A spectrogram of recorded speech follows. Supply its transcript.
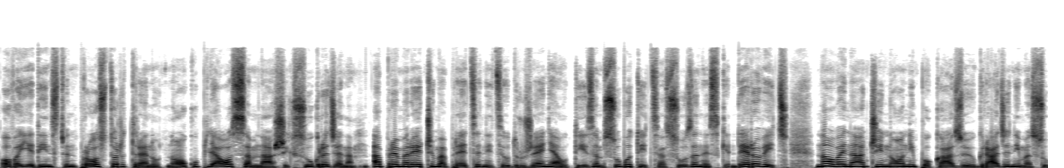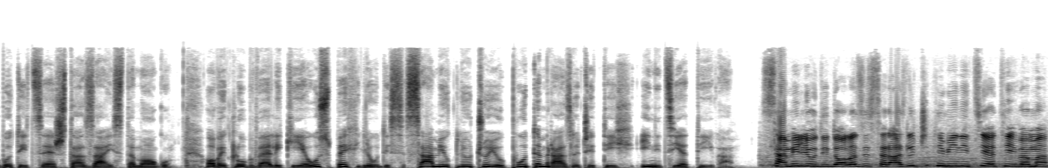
Ovaj jedinstven prostor trenutno okuplja osam naših sugrađana, a prema rečima predsednice udruženja Autizam Subotica Suzane Skenderović, na ovaj način oni pokazuju građanima Subotice šta zaista mogu. Ovaj klub veliki je uspeh, ljudi se sami uključuju putem različitih inicijativa. Sami ljudi dolaze sa različitim inicijativama,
